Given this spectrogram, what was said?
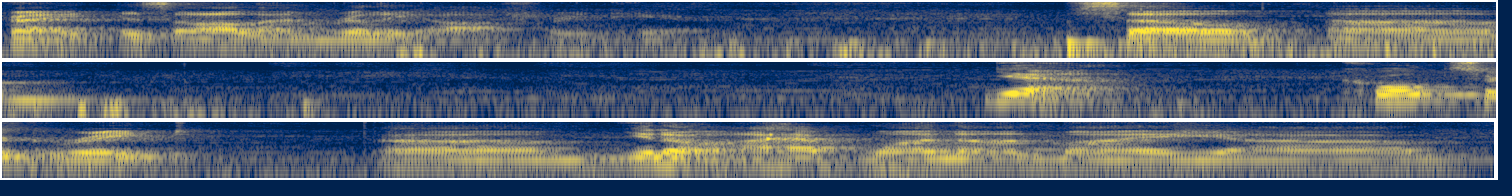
right? Is all I'm really offering here. So, um, yeah, quotes are great. Um, you know, I have one on my um,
